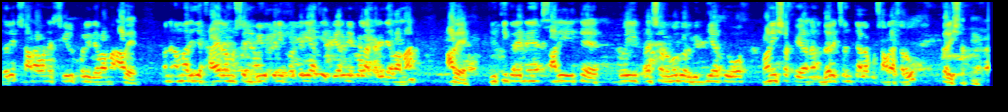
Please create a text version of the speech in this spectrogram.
દરેક શાળાઓને સીલ ખોલી દેવામાં આવે અને અમારી જે ફાયર અનુષ્ઠાન બીયુપીની પ્રક્રિયાથી તેરમી પહેલા કરી દેવામાં આવે. જેથી કરીને સારી રીતે કોઈ પ્રેશર વગર વિદ્યાર્થીઓ ભણી શકે અને દરેક સંચાલકો શાળા શરૂ કરી શકે.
